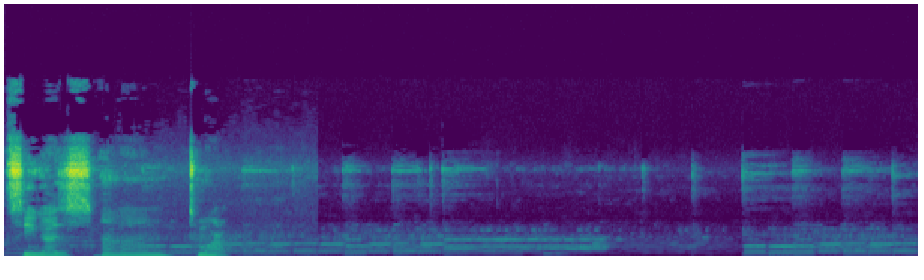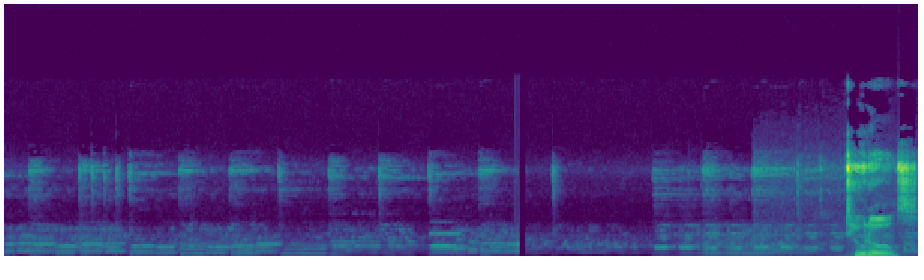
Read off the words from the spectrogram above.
See you guys um, tomorrow. Toodles!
